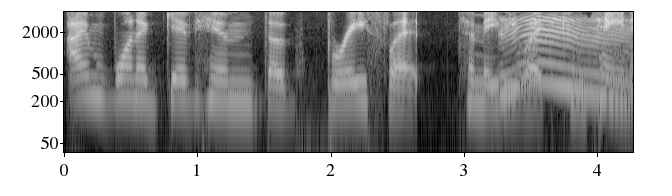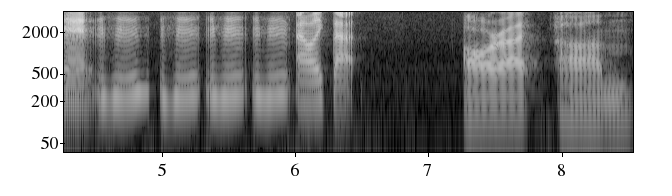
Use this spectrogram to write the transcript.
I want to give him the bracelet to maybe like contain it. Mm-hmm, mm-hmm, mm-hmm, I like that. All right. Um,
